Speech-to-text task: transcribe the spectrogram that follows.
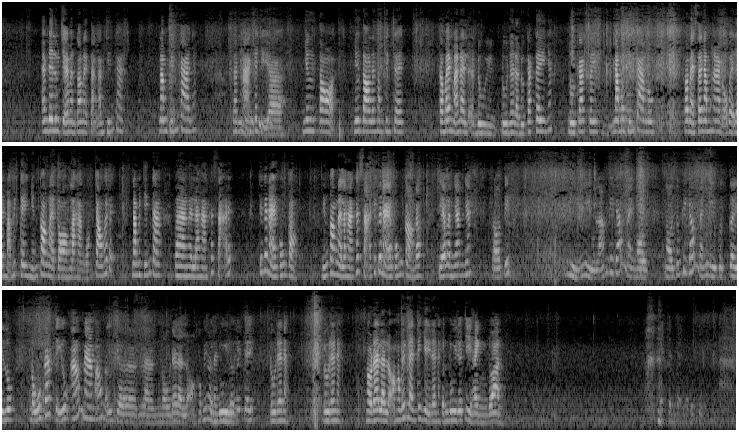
Em đi luôn chị em mình con này tặng 59k 59k nhá. Lên hãng cho chị à, như to à. như to lên thông tin cho em comment mã này là đùi đùi này là đùi kaki nhá. Đùi kaki 59k luôn. Con này size 52 đổ về lên mã Mickey. Những con này toàn là hàng Quảng Châu hết đấy. 59k và hàng này là hàng khách sạn đấy chứ cái này em cũng không còn. Những con này là hàng khách sạn chứ cái này em cũng không còn đâu. Chị em mình nhanh nhé. Rồi tiếp. Nhiều nhiều lắm. Cái góc này ngồi ngồi xuống cái góc này nhiều cực kỳ luôn. Đủ các kiểu áo nam áo nữ. Chờ là ngồi đây là lọn không biết là đuôi cái là cái cây đùi đây nè. Đùi đây nè. Ngồi đây là lọn không biết lên cái gì đây nè. Cần đuôi cho chị hành đoàn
